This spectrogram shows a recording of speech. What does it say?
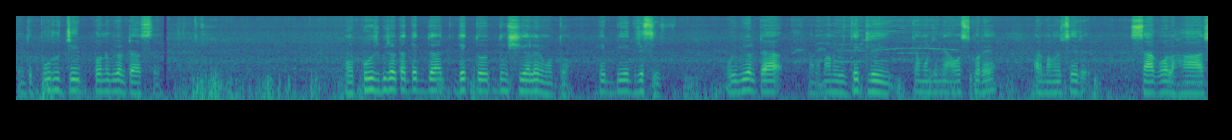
কিন্তু পুরুষ যে বনবিড়ালটা আছে, আর পুরুষ বিড়ালটা দেখতে দেখতো একদম শিয়ালের মতো হেভি অ্যাগ্রেসিভ ওই বিড়ালটা মানে মানুষ দেখলেই কেমন জানি আওয়াজ করে আর মানুষের ছাগল, হাঁস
